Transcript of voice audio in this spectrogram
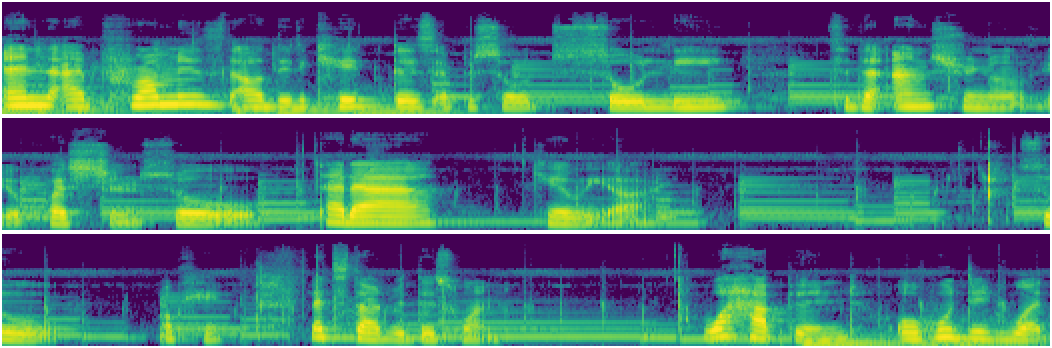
and I promised I'll dedicate this episode solely to the answering of your questions. So, tada, here we are. So, okay, let's start with this one. What happened or who did what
